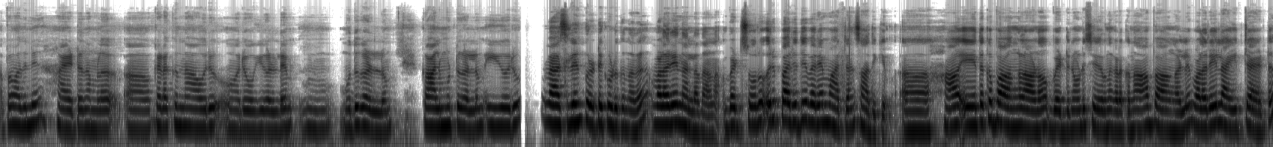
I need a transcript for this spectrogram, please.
അപ്പം അതിന് ആയിട്ട് നമ്മൾ കിടക്കുന്ന ആ ഒരു രോഗികളുടെ മുതുകളിലും കാൽമുട്ടുകളിലും ഈ ഒരു വാസലിൻ പുരട്ടി കൊടുക്കുന്നത് വളരെ നല്ലതാണ്. ബെഡ് സോറ് ഒരു പരിധി വരെ മാറ്റാൻ സാധിക്കും. ആ ഏതൊക്കെ ഭാഗങ്ങളാണോ ബെഡിനോട് ചേർന്ന് കിടക്കുന്ന ആ ഭാഗങ്ങളിൽ വളരെ ലൈറ്റായിട്ട്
